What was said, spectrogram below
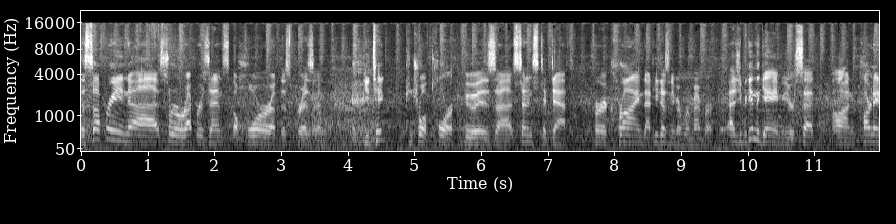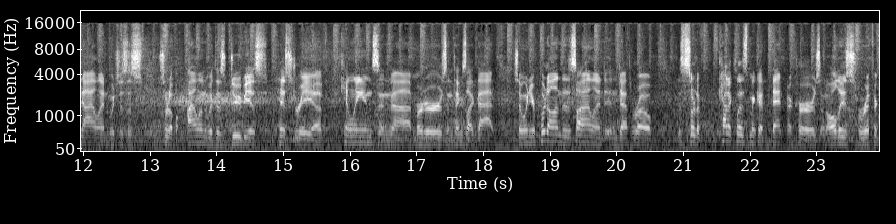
The suffering uh, sort of represents the horror of this prison. You take control of Torque, who is uh, sentenced to death for a crime that he doesn't even remember. As you begin the game, you're set on Carnate Island, which is this sort of island with this dubious history of killings and uh, murders and things like that. So when you're put onto this island in death row, this sort of cataclysmic event occurs and all these horrific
